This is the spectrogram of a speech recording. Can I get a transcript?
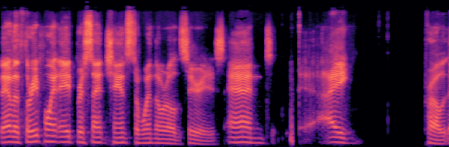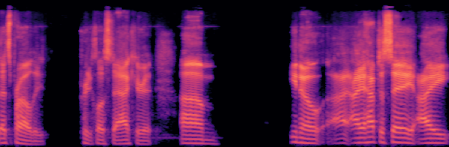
they have a 3.8 percent chance to win the World Series, and I probably that's probably pretty close to accurate. Um, you know, I, I have to say, I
